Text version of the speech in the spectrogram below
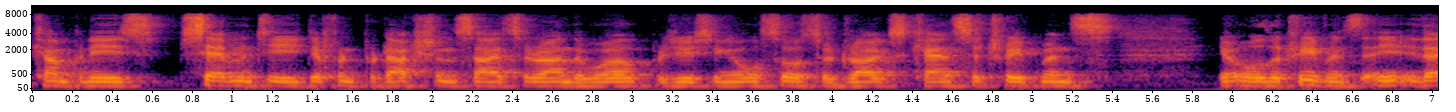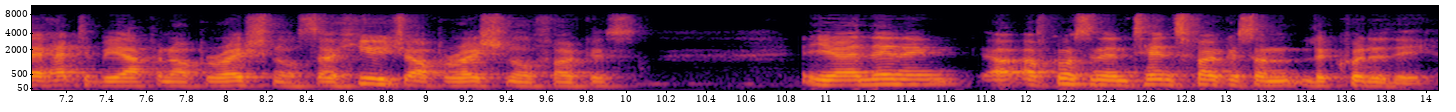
companies, 70 different production sites around the world producing all sorts of drugs, cancer treatments, you know, all the treatments, they had to be up and operational. So huge operational focus. Yeah, and then in, of course an intense focus on liquidity.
